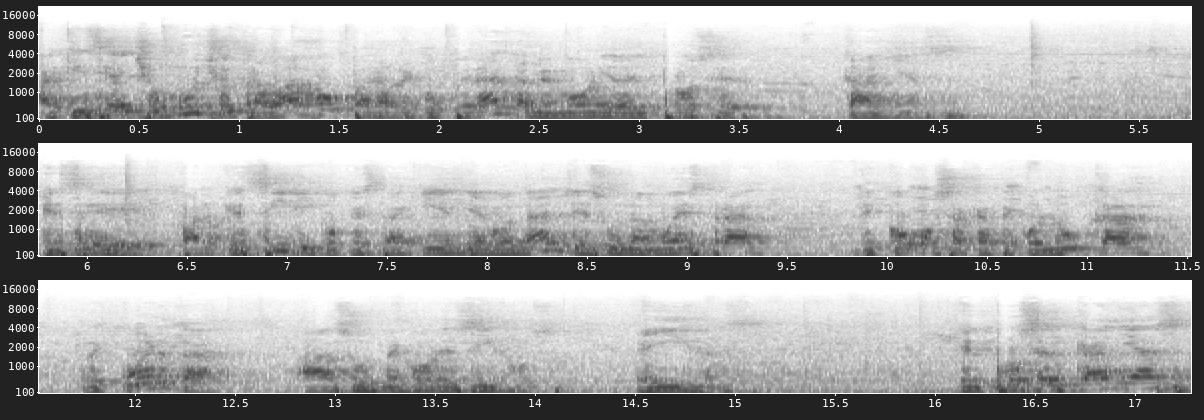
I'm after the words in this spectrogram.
aquí se ha hecho mucho trabajo para recuperar la memoria del prócer Cañas. Ese parque cívico que está aquí en diagonal es una muestra de cómo Zacatecoluca recuerda a sus mejores hijos e hijas. El prócer Cañas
